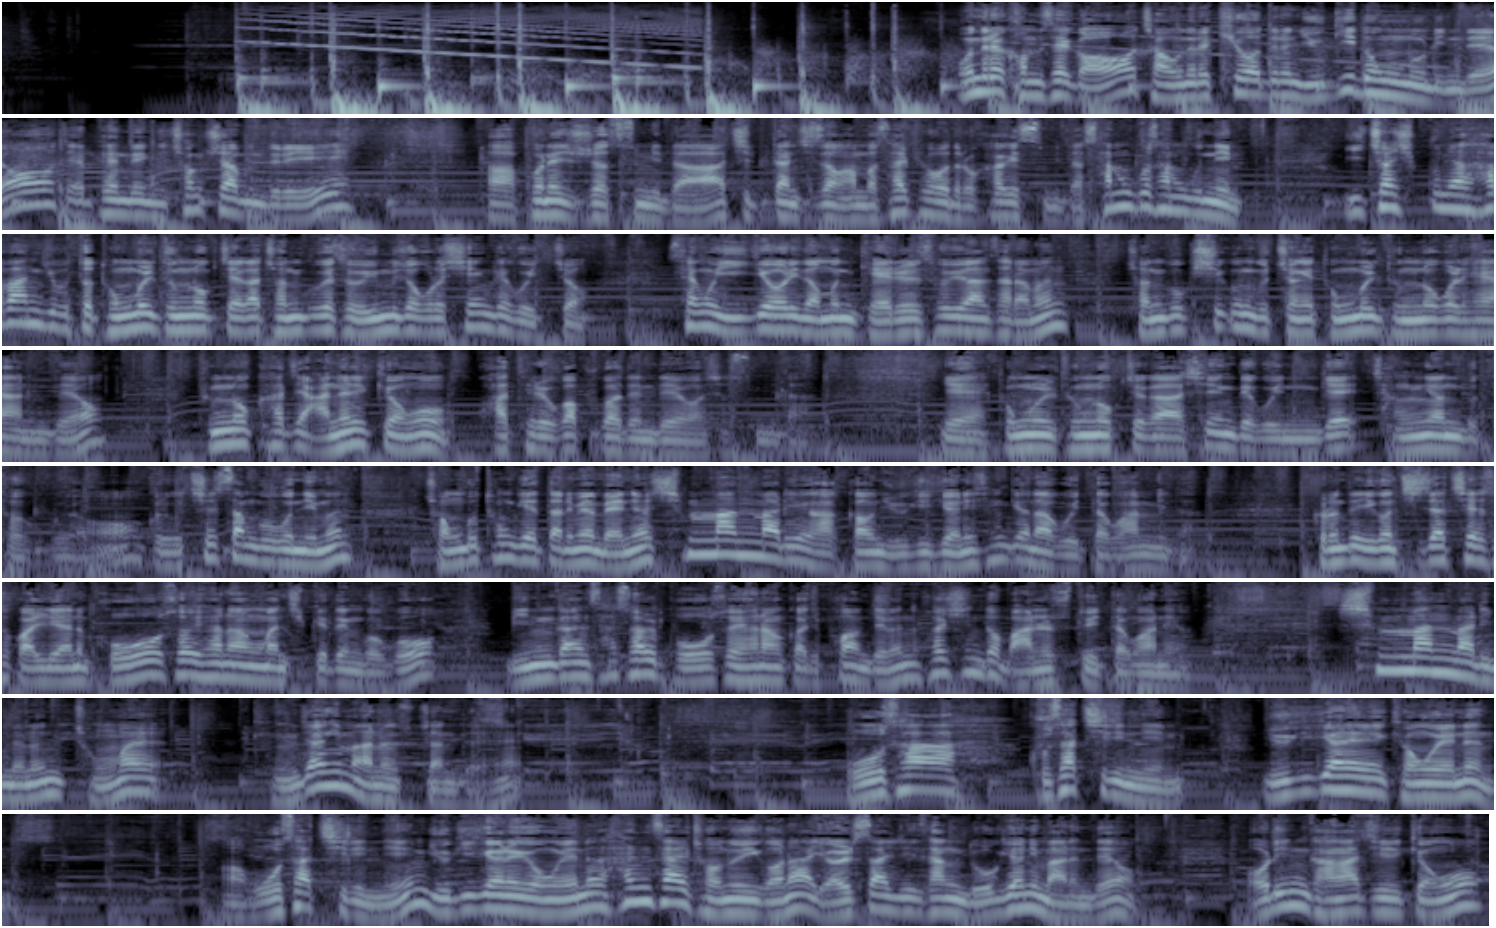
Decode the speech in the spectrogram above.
오늘의 검색어. 자, 오늘의 키워드는 유기동물인데요. 팬댕진 청취자분들이 아, 보내주셨습니다. 집단 지성 한번 살펴보도록 하겠습니다. 3939님. 2019년 하반기부터 동물 등록제가 전국에서 의무적으로 시행되고 있죠. 생후 2개월이 넘은 개를 소유한 사람은 전국 시군구청에 동물 등록을 해야 하는데요. 등록하지 않을 경우 과태료가 부과된대요 하셨습니다. 예, 동물 등록제가 시행되고 있는 게 작년부터고요. 그리고 7399님은 정부 통계에 따르면 매년 10만 마리에 가까운 유기견이 생겨나고 있다고 합니다. 그런데 이건 지자체에서 관리하는 보호소 현황만 집계된 거고 민간 사설 보호소 현황까지 포함되면 훨씬 더 많을 수도 있다고 하네요. 10만 마리면은 정말 굉장히 많은 숫자인데 54 9472님 유기견의 경우에는 어, 5472님 유기견의 경우에는 한 살 전후이거나 10살 이상 노견이 많은데요. 어린 강아지일 경우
